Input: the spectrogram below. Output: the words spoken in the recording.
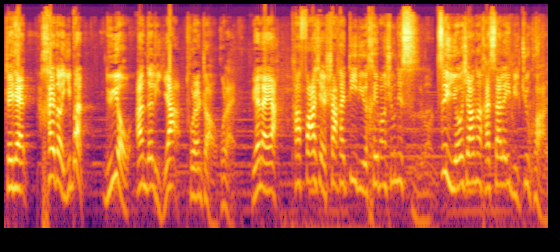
这天嗨到一半，女友安德里亚突然找过来。原来呀，他发现杀害弟弟的黑帮兄弟死了，自己邮箱呢还塞了一笔巨款，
